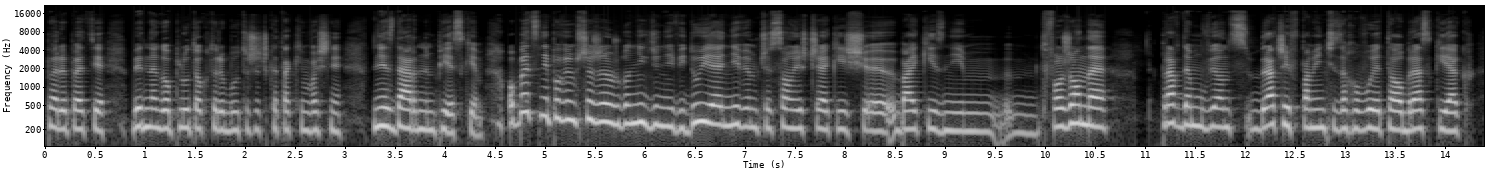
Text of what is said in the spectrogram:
perypetie biednego Pluto, który był troszeczkę takim właśnie niezdarnym pieskiem. Obecnie powiem szczerze, już go nigdzie nie widuję, nie wiem czy są jeszcze jakieś y, bajki z nim tworzone. Prawdę mówiąc, raczej w pamięci zachowuję te obrazki jak Y,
